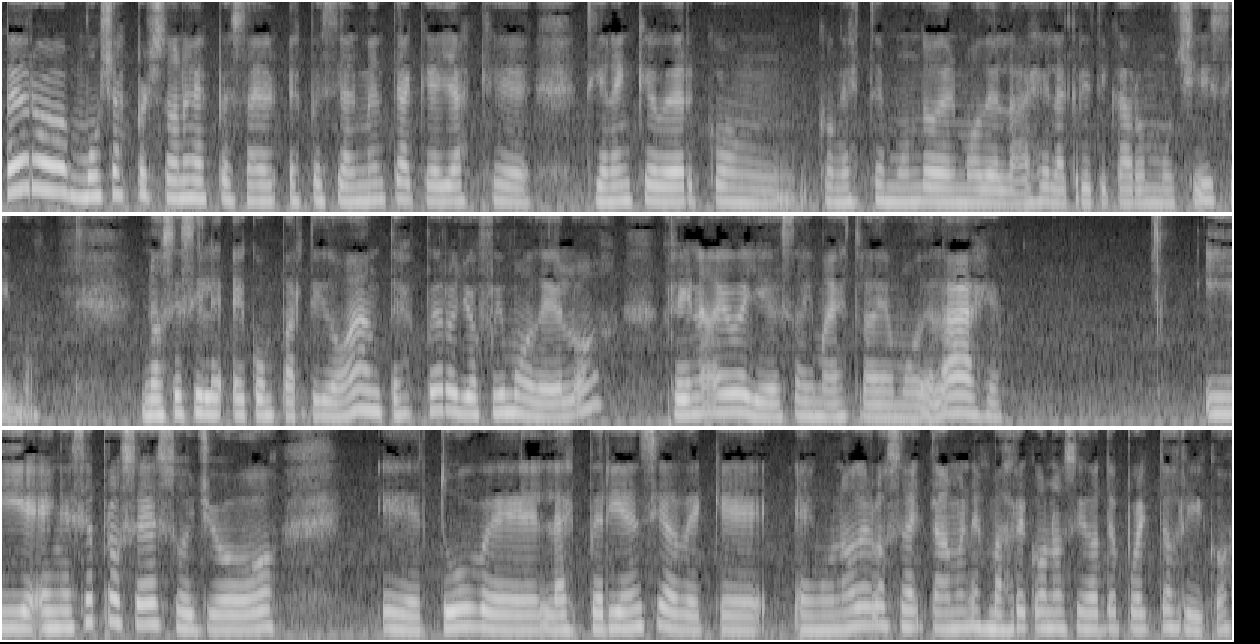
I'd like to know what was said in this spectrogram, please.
pero muchas personas, especial, especialmente aquellas que tienen que ver con, con este mundo del modelaje, la criticaron muchísimo. No sé si les he compartido antes, pero yo fui modelo reina de belleza y maestra de modelaje. Y en ese proceso yo eh, tuve la experiencia de que en uno de los certámenes más reconocidos de Puerto Rico,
